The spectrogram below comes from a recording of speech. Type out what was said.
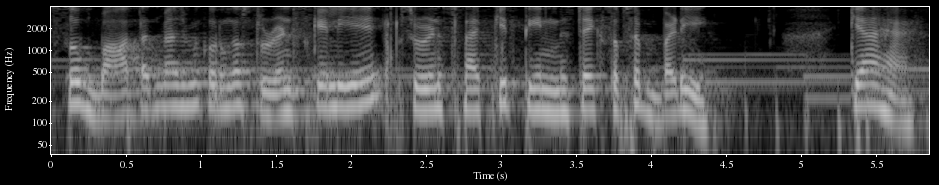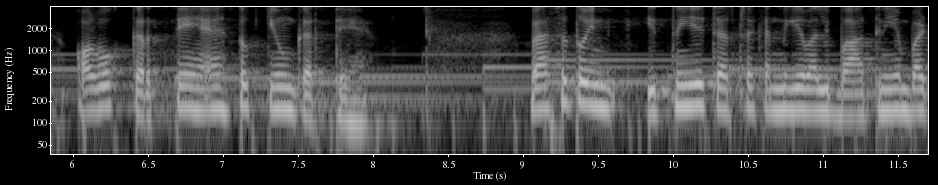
सो so, बात आज मैं आज मैं करूँगा स्टूडेंट्स के लिए। स्टूडेंट्स लाइफ की तीन मिस्टेक सबसे बड़ी क्या है और वो करते हैं तो क्यों करते हैं? वैसे तो इतनी ये चर्चा करने की वाली बात नहीं है बट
